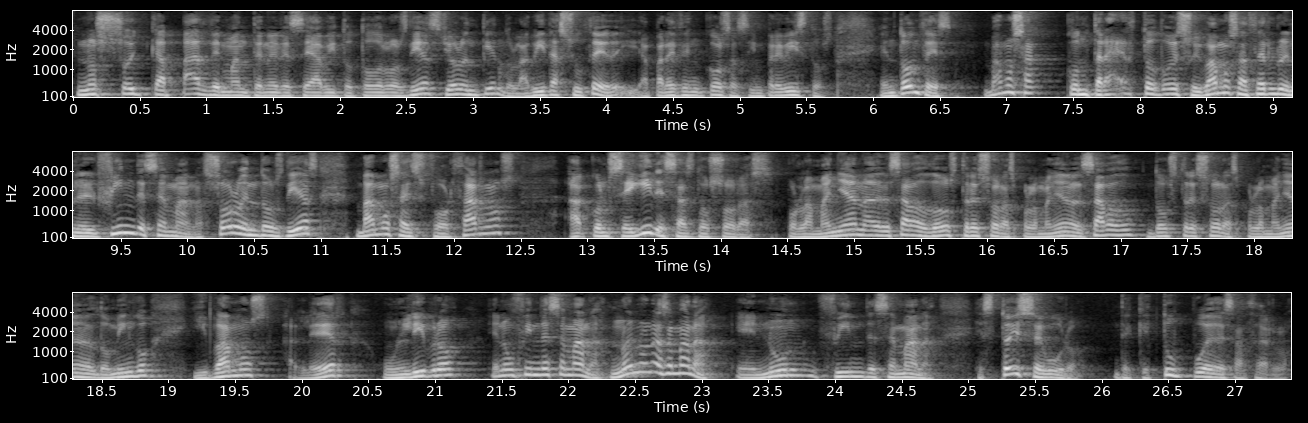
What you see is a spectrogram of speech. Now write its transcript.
no soy capaz de mantener ese hábito todos los días, yo lo entiendo, la vida sucede y aparecen cosas imprevistos. Entonces, vamos a contraer todo eso y vamos a hacerlo en el fin de semana, solo en dos días, vamos a esforzarnos a conseguir esas dos horas. Por la mañana del sábado, dos, tres horas. Por la mañana del sábado, dos, tres horas. Por la mañana del domingo. Y vamos a leer un libro en un fin de semana. No en una semana, en un fin de semana. Estoy seguro de que tú puedes hacerlo.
